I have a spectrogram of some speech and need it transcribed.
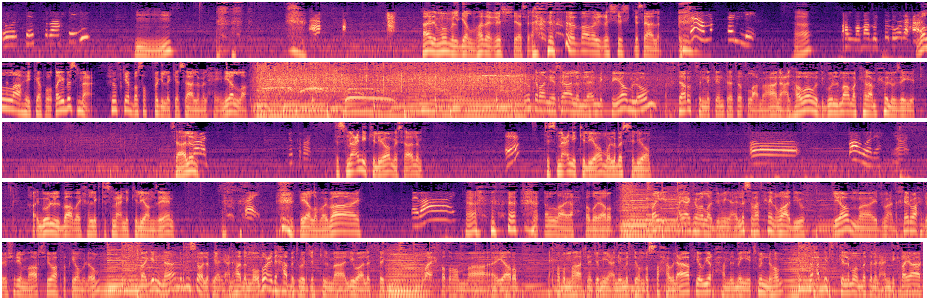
وتفرحي مم. هذا مو من القلب هذا غش يا سالم بابا يغششك يا سالم لا ما تخلي ها؟ والله ما قلت له ولا حاجة. والله كفو. طيب اسمع شوف كيف بصفق لك يا سالم الحين. يلا. شكرا يا سالم لأنك في يوم الأم اخترت إنك أنت تطلع معانا على الهواء وتقول ماما كلام حلو زيك. سالم؟ تسمعني كل يوم يا سالم؟ إيه؟ تسمعني كل يوم ولا بس اليوم؟ آه الأحيان خ- قول للبابا يخليك تسمعني كل يوم زين؟ طيب. يلا باي باي. bye bye. الله يحفظه يا رب. طيب حياكم الله جميعا. لسه فاتحين راديو. اليوم آه، يا جماعة الخير 21 مارس يوافق يوم الأم. فقلنا نبي نسولف يعني عن هذا الموضوع. إذا حابة توجه كلمة لوالدتك الله يحفظهم آه، يا رب. يحفظ أمهاتنا جميعا ويمدهم بالصحة والعافية ويرحم الميت منهم. لو حابين تتكلمون مثلا عن ذكريات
